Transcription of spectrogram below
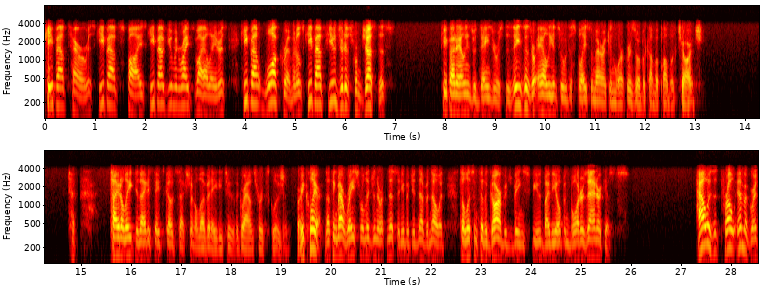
keep out terrorists, keep out spies, keep out human rights violators, keep out war criminals, keep out fugitives from justice, keep out aliens with dangerous diseases or aliens who would displace American workers or become a public charge. Title 8, United States Code, Section 1182, the grounds for exclusion. Very clear. Nothing about race, religion, or ethnicity, but you'd never know it to listen to the garbage being spewed by the open borders anarchists. How is it pro immigrant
